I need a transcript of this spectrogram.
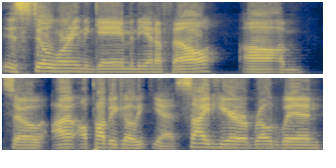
is still learning the game in the NFL. Um, so I, will probably go yeah side here road win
